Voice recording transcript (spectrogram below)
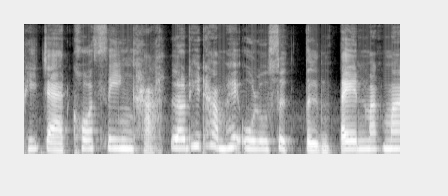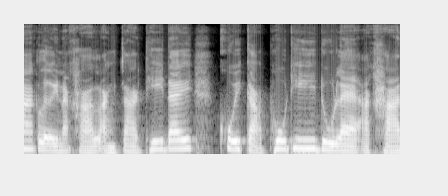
พี่แจ๊ดโคตรซิงค่ะ แล้วที่ทำให้อูรู้สึกตื่นเต้นมาก ๆ เลยนะคะ หลังจากที่ได้คุยกับผู้ที่ดูแลอาคาร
